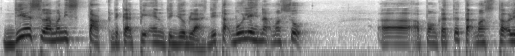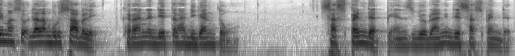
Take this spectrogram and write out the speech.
Dia selama ni stuck dekat PN17 dia tak boleh nak masuk uh, apa orang kata tak masuk tak boleh masuk dalam bursa balik kerana dia telah digantung suspended PN17 ni dia suspended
